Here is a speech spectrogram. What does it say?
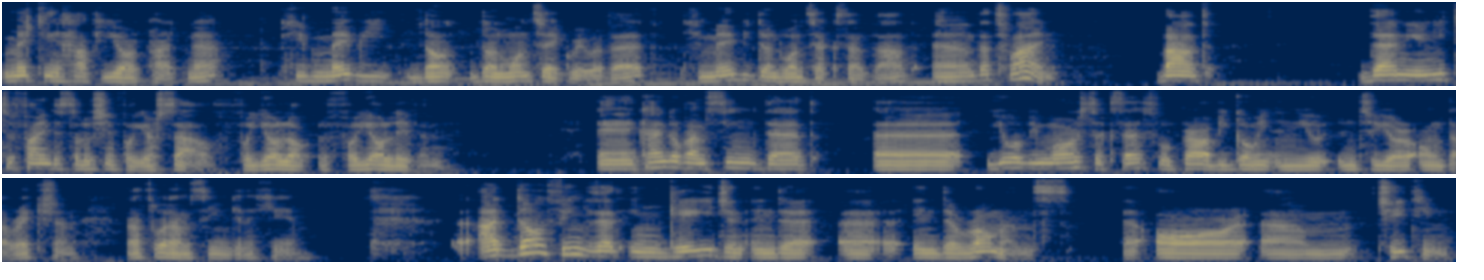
make you happy your partner he maybe don't don't want to agree with it. He maybe don't want to accept that and that's fine. But then you need to find a solution for yourself for your for your living. And kind of i'm seeing that uh, you will be more successful probably going in you into your own direction. That's what I'm seeing in here. I don't think that engaging in the uh, in the romance uh, or um, cheating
